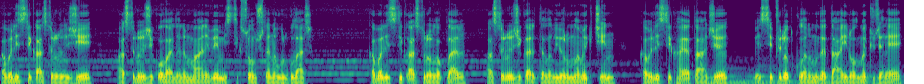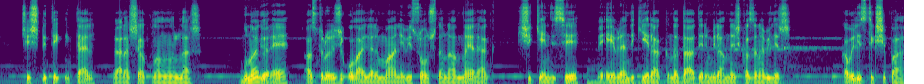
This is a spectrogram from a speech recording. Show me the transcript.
kabalistik astroloji, astrolojik olayların manevi ve mistik sonuçlarına vurgular. Kabalistik astrologlar, astrolojik haritaları yorumlamak için kabalistik hayat ağacı ve sefirot kullanımı da dahil olmak üzere çeşitli teknikler ve araçlar kullanılırlar. Buna göre astrolojik olayların manevi sonuçlarını anlayarak kişi kendisi ve evrendeki yeri hakkında daha derin bir anlayış kazanabilir. Kabalistik şifa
